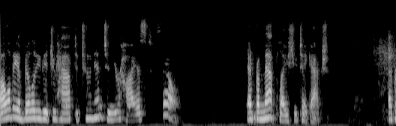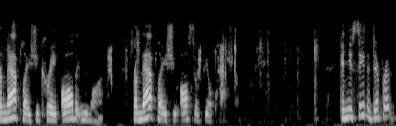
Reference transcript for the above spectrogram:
Follow the ability that you have to tune into your highest self. And from that place, you take action. And from that place, you create all that you want. From that place, you also feel passion. Can you see the difference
